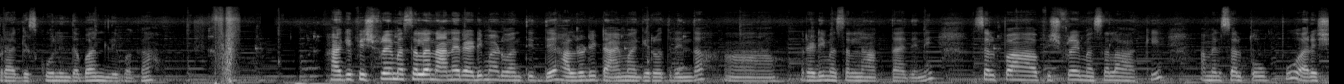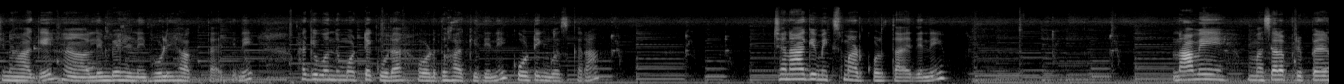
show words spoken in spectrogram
ಪ್ರಾಗೆ ಸ್ಕೂಲಿಂದ ಬಂದ್ಲಿ ಇವಾಗ. ಹಾಗೆ ಫಿಶ್ ಫ್ರೈ ಮಸಾಲ ನಾನೇ ರೆಡಿ ಮಾಡುವಂತಿದ್ದೆ. ಆಲ್ರೆಡಿ ಟೈಮ್ ಆಗಿರೋದ್ರಿಂದ ರೆಡಿ ಮಸಾಲನ ಹಾಕ್ತಾ ಇದ್ದೀನಿ. ಸ್ವಲ್ಪ ಫಿಶ್ ಫ್ರೈ ಮಸಾಲ ಹಾಕಿ, ಆಮೇಲೆ ಸ್ವಲ್ಪ ಉಪ್ಪು, ಅರಿಶಿನ ಹಾಗೆ ಲಿಂಬೆಹಣ್ಣಿನ ಹುಳಿ ಹಾಕ್ತಾ ಇದ್ದೀನಿ. ಹಾಗೆ ಒಂದು ಮೊಟ್ಟೆ ಕೂಡ ಒಡೆದು ಹಾಕಿದ್ದೀನಿ ಕೋಟಿಂಗ್ಗೋಸ್ಕರ ಚೆನ್ನಾಗಿ ಮಿಕ್ಸ್ ಮಾಡ್ಕೊಳ್ತಾ ಇದ್ದೀನಿ. ನಾವೇ ಮಸಾಲ ಪ್ರಿಪೇರ್,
